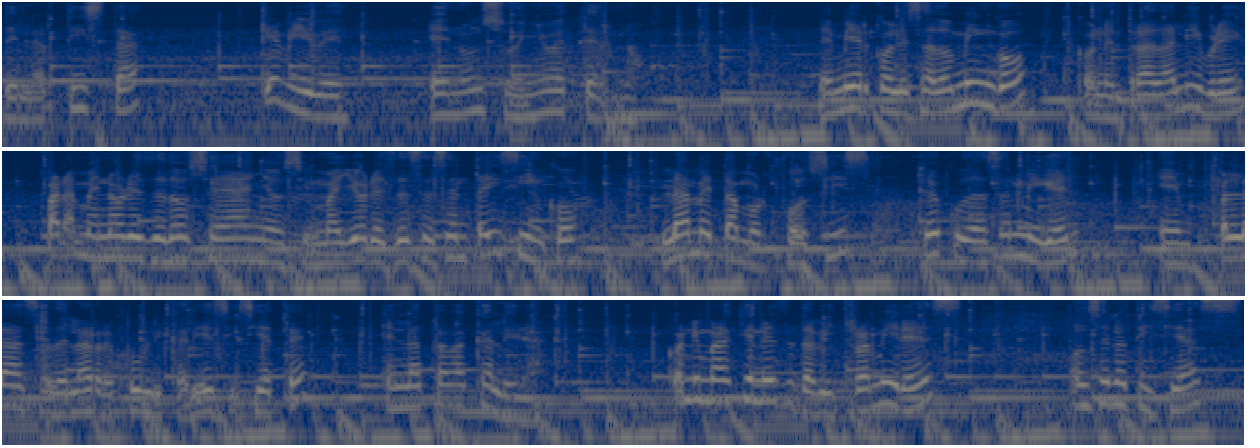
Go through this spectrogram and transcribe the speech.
del artista que vive en un sueño eterno. De miércoles a domingo, con entrada libre, para menores de 12 años y mayores de 65, La Metamorfosis de Okuda San Miguel en Plaza de la República 17, en La Tabacalera. Con imágenes de David Ramírez, 11 Noticias,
